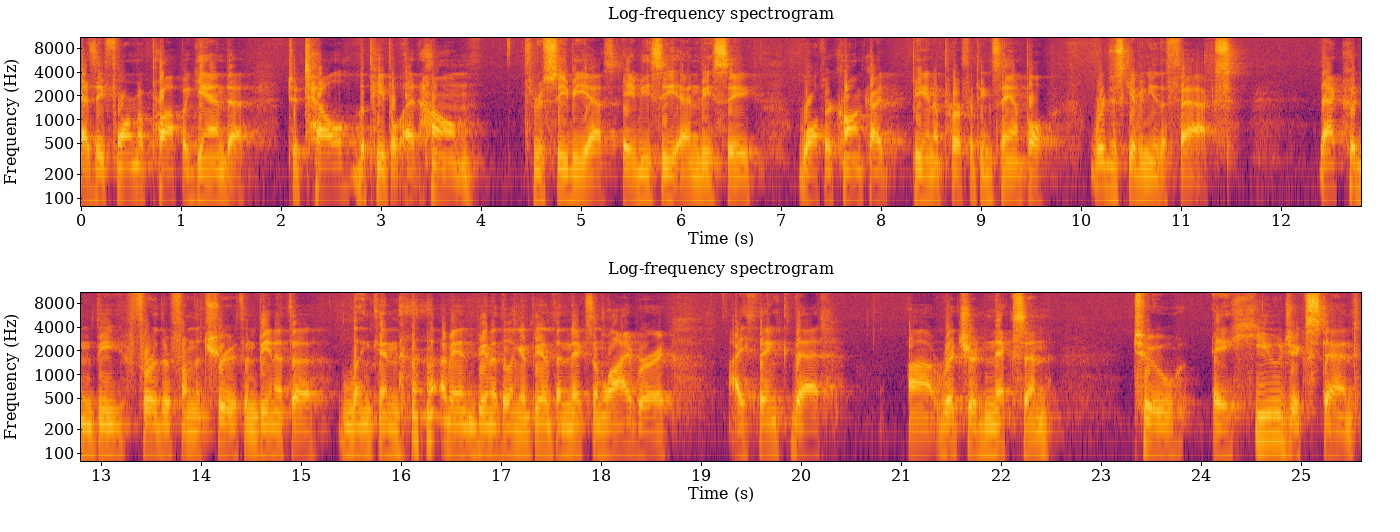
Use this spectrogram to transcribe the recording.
as a form of propaganda to tell the people at home through CBS, ABC, NBC, Walter Cronkite being a perfect example. We're just giving you the facts. That couldn't be further from the truth. And being at the Lincoln, I mean, being at the Lincoln, being at the Nixon Library, I think that uh, Richard Nixon, to a huge extent,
